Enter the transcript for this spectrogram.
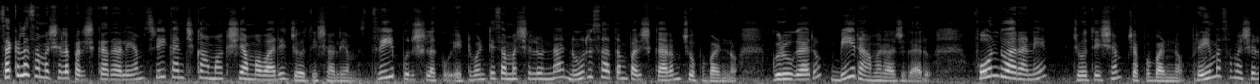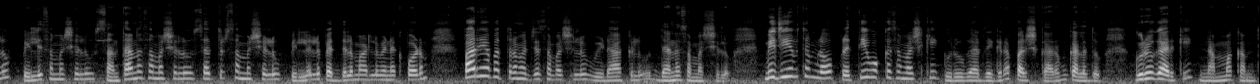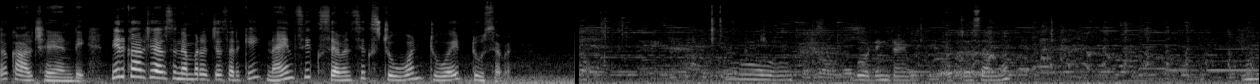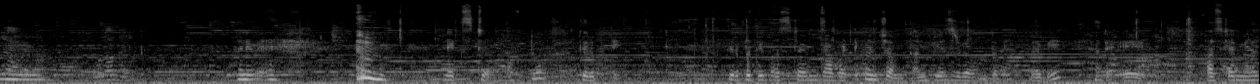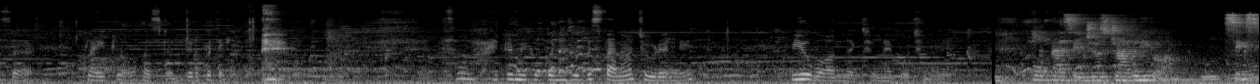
సకల సమస్యల పరిష్కారాలయం శ్రీ కంచి కామాక్షి అమ్మవారి జ్యోతిషాలయం. స్త్రీ పురుషులకు ఎటువంటి సమస్యలున్నా నూరు శాతం పరిష్కారం చూపబడును. గురువుగారు బి రామరాజు గారు ఫోన్ ద్వారానే జ్యోతిషం చెప్పబడను. ప్రేమ సమస్యలు పెళ్ళి సమస్యలు సంతాన సమస్యలు శత్రు సమస్యలు పిల్లలు పెద్దల మాటలు వినకపోవడం భార్యాభర్తల మధ్య సమస్యలు విడాకులు ధన సమస్యలు. మీ జీవితంలో ప్రతి ఒక్క సమస్యకి గురువుగారి దగ్గర పరిష్కారం కలదు. గురువుగారికి నమ్మకంతో కాల్ చేయండి. మీరు కాల్ చేయాల్సిన నెంబర్ వచ్చేసరికి nine six seven six two one two eight two seven. Boarding టైంకి వచ్చేసాము. Anyway next to Tirupati Tirupati first time కాబట్టి కొంచెం కన్ఫ్యూజ్డ్గా ఉంటుంది మేబీ అంటే ఫస్ట్ టైం మీన్స్ ఫ్లైట్లో ఫస్ట్ టైం తిరుపతి సో ఇక్కడ మీకు కొన్ని చూపిస్తాను చూడండి. వ్యూ బాగుంది యాక్చువల్ నేను కూర్చున్నది For passengers traveling on 6C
